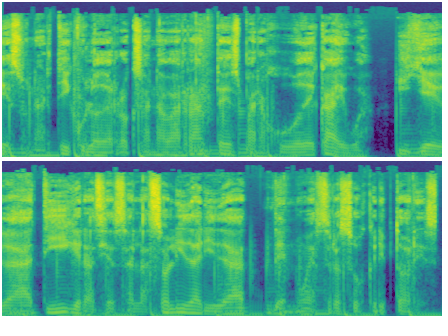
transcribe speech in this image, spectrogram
es un artículo de Roxana Barrantes para Jugo de Caigua y llega a ti gracias a la solidaridad de nuestros suscriptores.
